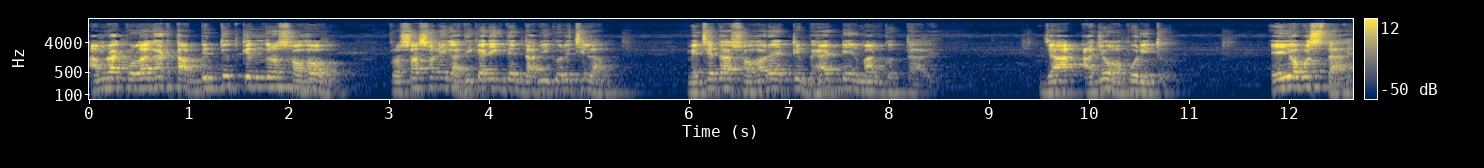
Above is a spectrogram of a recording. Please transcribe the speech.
আমরা কোলাঘাট তাপবিদ্যুৎ কেন্দ্র সহ প্রশাসনিক আধিকারিকদের দাবি করেছিলাম, মেছেদা শহরে একটি ভ্যাট নির্মাণ করতে হবে, যা আজও অপরিত। এই অবস্থায়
